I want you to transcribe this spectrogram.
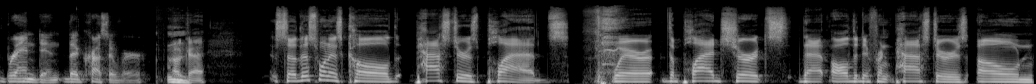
brandon the crossover Okay. So this one is called Pastor's Plaids, where the plaid shirts that all the different pastors own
